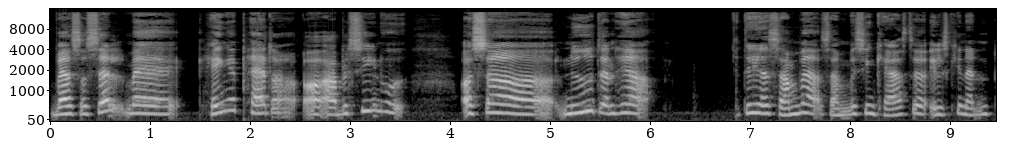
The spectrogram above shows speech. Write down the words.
være sig selv med hængepatter og appelsinhud, og så nyde den her det her samvær sammen med sin kæreste og elske hinanden,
